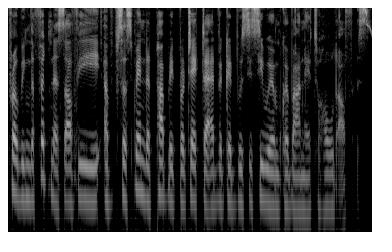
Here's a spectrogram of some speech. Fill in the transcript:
probing the fitness of the uh, suspended public protector advocate Busisiwe Mkhwebane to hold office.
